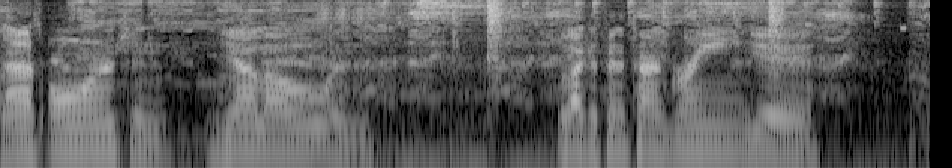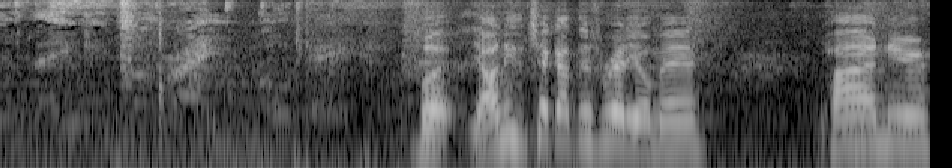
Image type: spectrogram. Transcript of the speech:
Now it's orange and yellow and look like it's gonna turn green. Yeah. But y'all need to check out this radio, man. Pioneer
